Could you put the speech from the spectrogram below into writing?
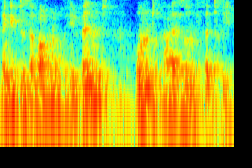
Dann gibt es aber auch noch Event und Reise und Vertrieb.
